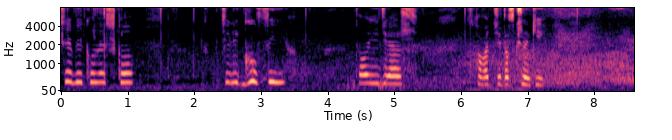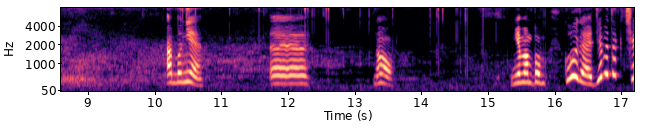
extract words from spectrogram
Ciebie, koleżko. Czyli Goofy. To idziesz schować się do skrzynki. Albo nie. Eee, no. Nie mam pom... Kurde, gdzie by tak cię...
